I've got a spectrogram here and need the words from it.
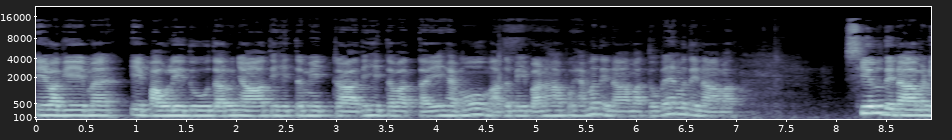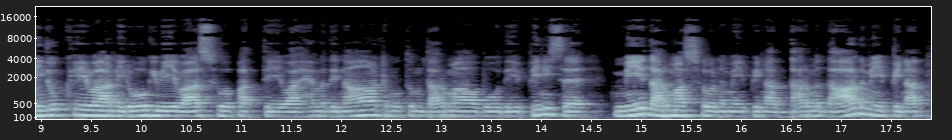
ඒ වගේම ඒ පවුලේ දූ දරු ඥාති හිත මිත්‍රාදි හිතවත් අයි හැමෝ මද මේ බණහපු හැම දෙනාමත් ඔබ හැම දෙනාමත් සියලු දෙනාම නිදුක්හේවා නිරෝගි වේවා සුවපත්තේවා හැම දෙනාට මුතුම් ධර්මාවබෝධය පිණිස මේ ධර්මස්වෝන මේ පිනත් ධර්ම දාන මේ පිනත්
